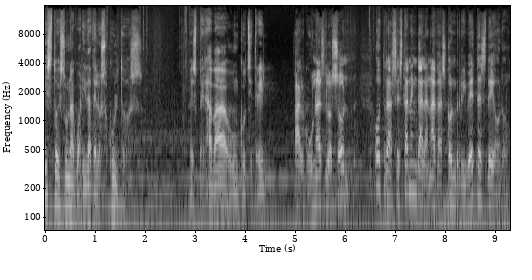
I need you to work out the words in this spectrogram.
Esto es una guarida de los ocultos. Esperaba un cuchitril. Algunas lo son, otras están engalanadas con ribetes de oro.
